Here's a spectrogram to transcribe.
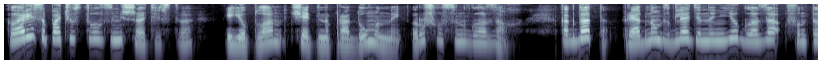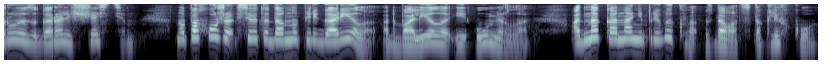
Клариса почувствовала замешательство. Ее план, тщательно продуманный, рушился на глазах. Когда-то при одном взгляде на нее глаза Фонтероя загорались счастьем. Но, похоже, все это давно перегорело, отболело и умерло. Однако она не привыкла сдаваться так легко.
